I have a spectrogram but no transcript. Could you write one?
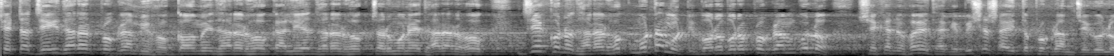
সেটা যেই ধারার প্রোগ্রামই হোক কমই ধারার হোক, আলিয়া ধারার হোক চরমনে ধারার হোক, যে কোনো ধারার হোক, মোটামুটি বড় বড় প্রোগ্রামগুলো সেখানে হয়ে থাকে, বিশেষায়িত প্রোগ্রাম যেগুলো।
